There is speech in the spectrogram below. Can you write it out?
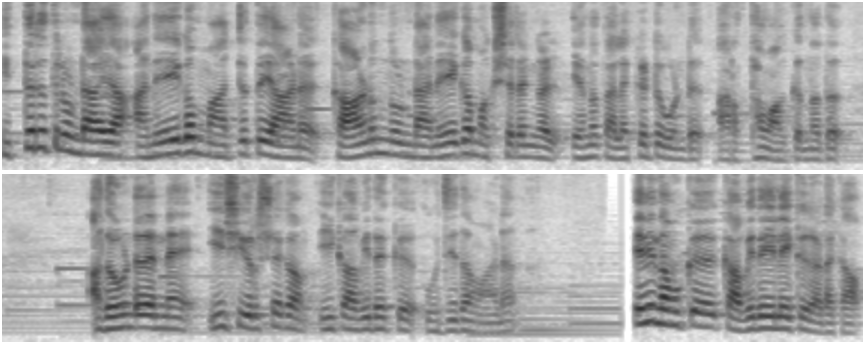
ഇത്തരത്തിലുണ്ടായ അനേകം മാറ്റത്തെയാണ് കാണുന്നുണ്ട് അനേകം അക്ഷരങ്ങൾ എന്ന തലക്കെട്ട് കൊണ്ട് അർത്ഥമാക്കുന്നത്. അതുകൊണ്ട് തന്നെ ഈ ശീർഷകം ഈ കവിതയ്ക്ക് ഉചിതമാണ്. ഇനി നമുക്ക് കവിതയിലേക്ക് കടക്കാം.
